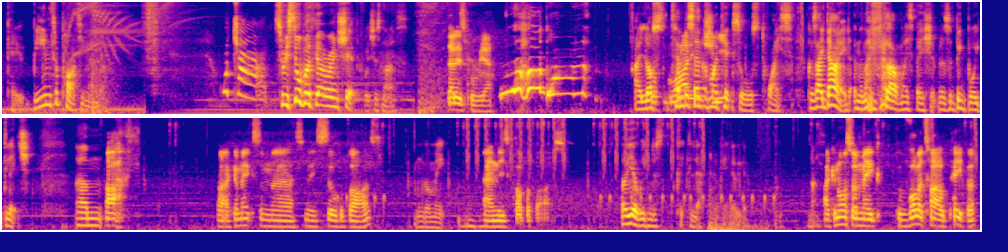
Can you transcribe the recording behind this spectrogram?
Okay, beam to party member. Watch out. So we still both get our own ship, which is nice. That is cool, yeah. Wahagwan! I lost ten percent of my pixels twice because I died and then I fell out my spaceship. There's a big boy glitch. Um, Ah. Right, I can make some uh, some of these silver bars I'm gonna make. and these copper bars. Oh yeah, we can just click left. Okay, there we go. Nice. I can also make volatile paper.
